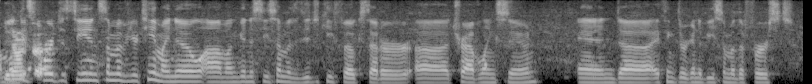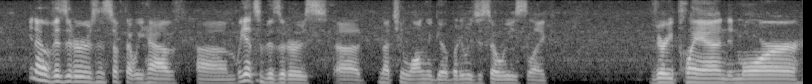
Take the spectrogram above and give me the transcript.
I'm You know, looking it's a- forward to seeing some of your team. I know um, I'm going to see some of the DigiKey folks that are uh, traveling soon, and uh, I think they're going to be some of the first, you know, visitors and stuff that we have. Um, we had some visitors uh, not too long ago, but it was just always like very planned and more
